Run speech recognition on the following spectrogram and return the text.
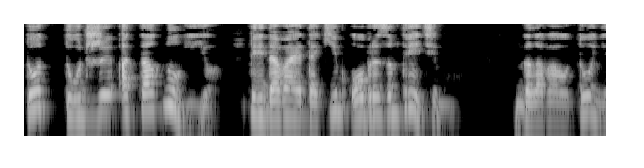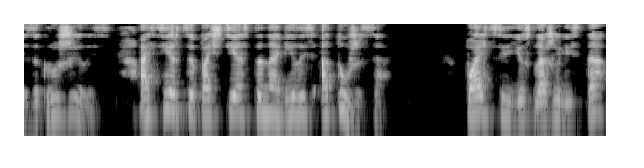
Тот тут же оттолкнул ее передавая таким образом третьему. Голова у Тони закружилась, а сердце почти остановилось от ужаса. Пальцы ее сложились так,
